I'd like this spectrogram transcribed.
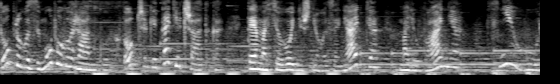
Доброго зимового ранку, хлопчики та дівчатка. Тема сьогоднішнього заняття малювання снігур.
